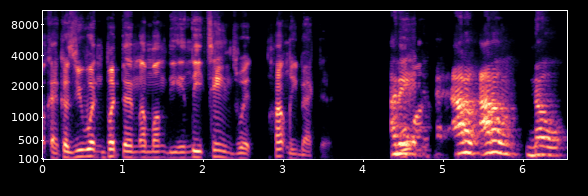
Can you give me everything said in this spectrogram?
Okay, because you wouldn't put them among the elite teams with Huntley back there. I mean, Lamar. I don't I don't know.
